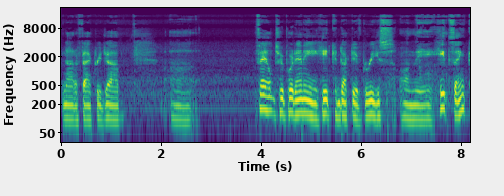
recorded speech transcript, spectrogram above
not a factory job Uh, failed to put any heat conductive grease on the heatsink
